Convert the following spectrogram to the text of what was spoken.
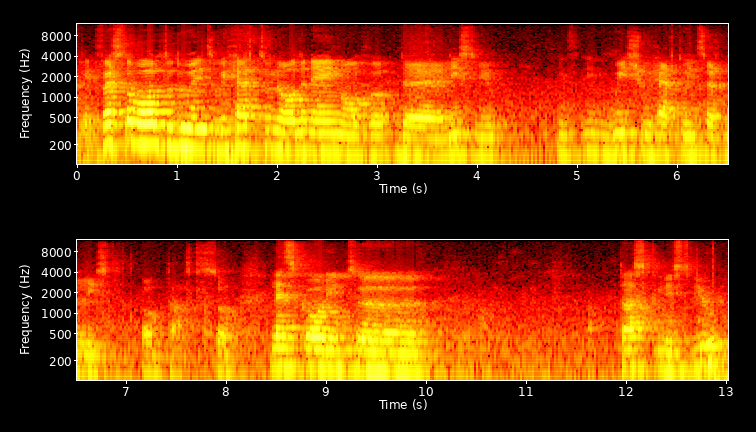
Okay, first of all, to do it, we have to know the name of uh, the list view in, in, which we have to insert the list of tasks. So let's call it uh, task list view.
